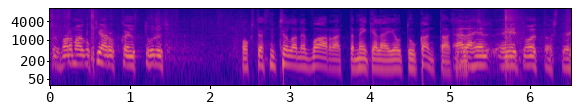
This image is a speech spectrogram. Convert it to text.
se on varmaan joku kierrukka juttu nyt. Onko tässä nyt sellainen vaara, että menkälään joutuu kantaa sen? Älä hel... ei toivottavasti ei.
